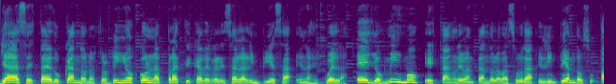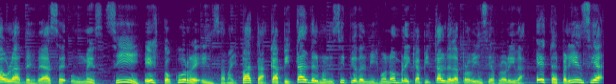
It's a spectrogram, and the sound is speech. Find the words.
Ya se está educando a nuestros niños con la práctica de realizar la limpieza en las escuelas. Ellos mismos están levantando la basura y limpiando su aula desde hace un mes. Sí, esto ocurre en Samaipata, capital del municipio del mismo nombre y capital de la provincia Florida. Esta experiencia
